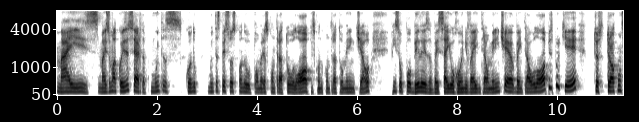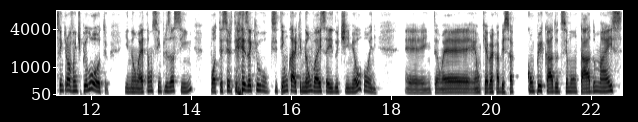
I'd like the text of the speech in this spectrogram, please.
mas, mas uma coisa é certa, muitas, quando, muitas pessoas, quando o Palmeiras contratou o Lopes, quando contratou o Merentiel, pensou, pô, beleza, vai sair o Rony, vai entrar o Merentiel, vai entrar o Lopes, porque troca um centroavante pelo outro. E não é tão simples assim. Pode ter certeza que, o, se tem um cara que não vai sair do time é o Rony. É, então é, é um quebra-cabeça complicado de ser montado, mas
